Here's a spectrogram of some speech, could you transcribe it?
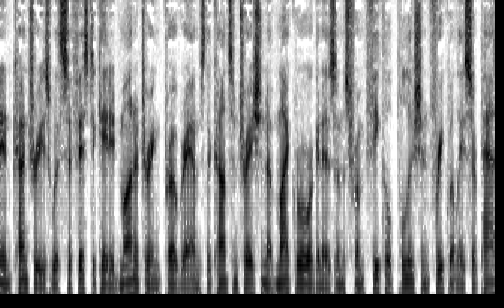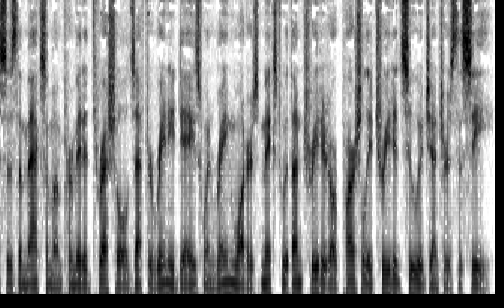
in countries with sophisticated monitoring programs, the concentration of microorganisms from fecal pollution frequently surpasses the maximum permitted thresholds after rainy days when rainwaters mixed with untreated or partially treated sewage enters the sea.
